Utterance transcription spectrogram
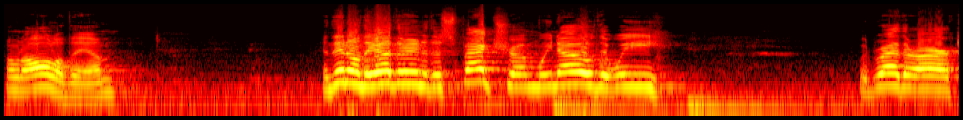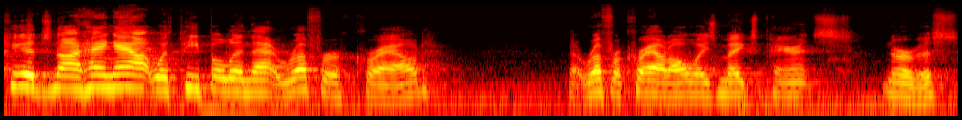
on all of them. And then on the other end of the spectrum, we know that we would rather our kids not hang out with people in that rougher crowd. That rougher crowd always makes parents nervous.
